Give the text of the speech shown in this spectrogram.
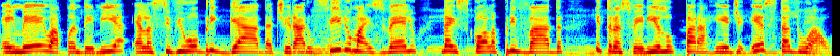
Em meio à pandemia, ela se viu obrigada a tirar o filho mais velho da escola privada e transferi-lo para a rede estadual.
